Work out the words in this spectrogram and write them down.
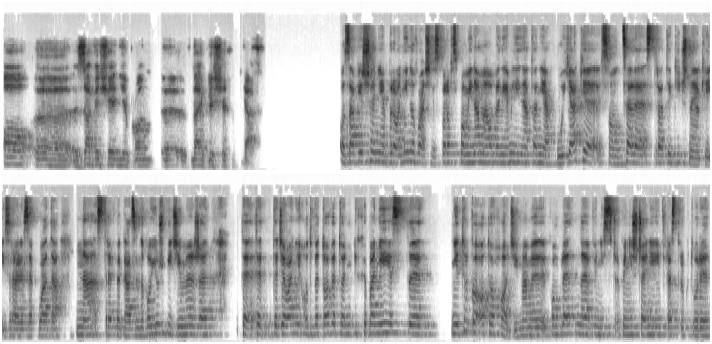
o e, zawieszenie broń e, w najbliższych dniach. O zawieszenie broni, no właśnie, skoro wspominamy o Benjaminie Netanyahu, jakie są cele strategiczne, jakie Izrael zakłada na strefę gazy? No bo już widzimy, że te, te, te działanie odwetowe to chyba nie jest, e, nie tylko o to chodzi. Mamy kompletne wyniszcz- wyniszczenie infrastruktury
